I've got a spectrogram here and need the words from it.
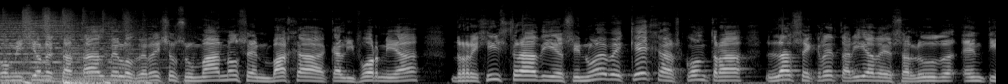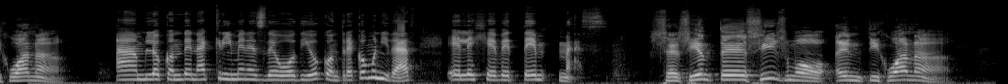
Comisión Estatal de los Derechos Humanos en Baja California registra 19 quejas contra la Secretaría de Salud en Tijuana. AMLO condena crímenes de odio contra comunidad LGBT. Se siente sismo en Tijuana.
